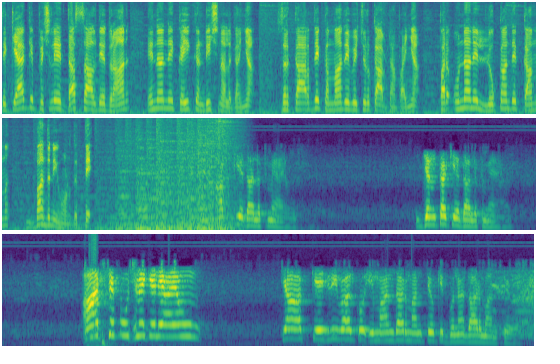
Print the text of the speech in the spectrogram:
ਤੇ ਕਿਹਾ ਕਿ ਪਿਛਲੇ 10 ਸਾਲ ਦੇ ਦੌਰਾਨ ਇਹਨਾਂ ਨੇ ਕਈ ਕੰਡੀਸ਼ਨਾਂ ਲਗਾਈਆਂ ਸਰਕਾਰ ਦੇ ਕੰਮਾਂ ਦੇ ਵਿੱਚ ਰੁਕਾਵਟਾਂ ਪਾਈਆਂ ਪਰ ਉਹਨਾਂ ਨੇ ਲੋਕਾਂ ਦੇ ਕੰਮ ਬੰਦ ਨਹੀਂ ਹੋਣ ਦਿੱਤੇ आपकी अदालत में आया हूं जनता की अदालत में आया हूं आपसे पूछने के लिए आया हूं क्या आप केजरीवाल को ईमानदार मानते हो कि गुनाहगार मानते हो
